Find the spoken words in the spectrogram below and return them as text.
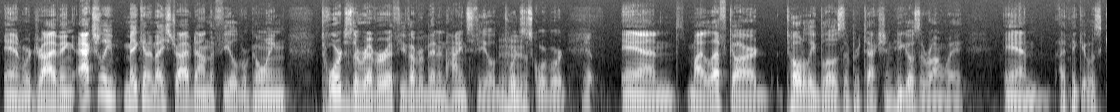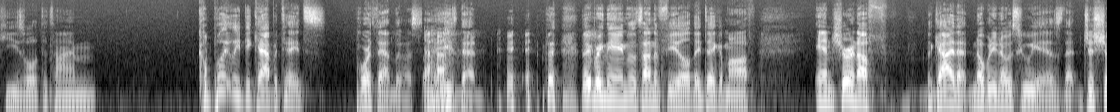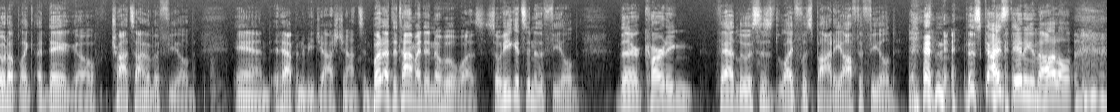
And we're driving, actually making a nice drive down the field. We're going towards the river, if you've ever been in Heinz Field, towards Mhm. the scoreboard. Yep. And my left guard totally blows the protection. He goes the wrong way. And I think it was Keisel at the time completely decapitates poor Thad Lewis. I mean, Uh-huh. he's dead. They bring the ambulance on the field, they take him off. And sure enough, the guy that nobody knows who he is, that just showed up like a day ago, trots onto the field. And it happened to be Josh Johnson. But at the time, I didn't know who it was. So he gets into the field. They're carting Thad Lewis's lifeless body off the field. And this guy's standing in the huddle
